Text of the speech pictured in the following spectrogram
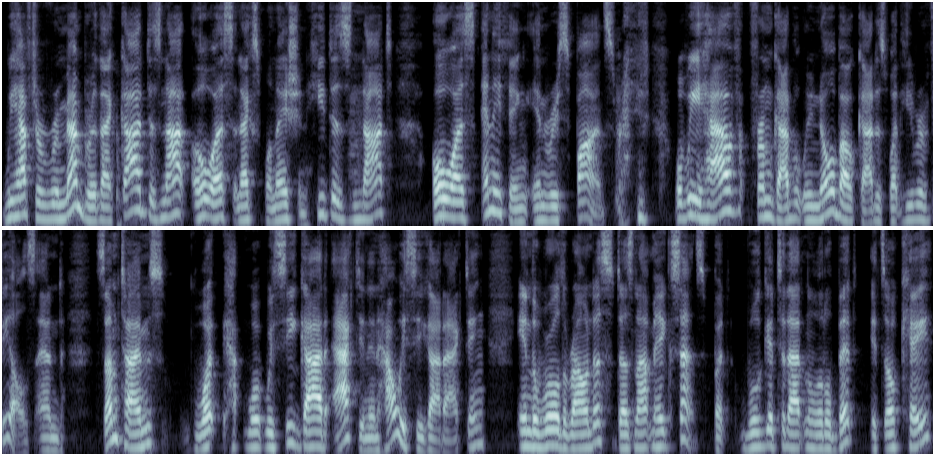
we have to remember that God does not owe us an explanation. He does not owe us anything in response, right? What we have from God, what we know about God is what he reveals. And sometimes what what we see God acting and how we see God acting in the world around us does not make sense. But we'll get to that in a little bit. It's okay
